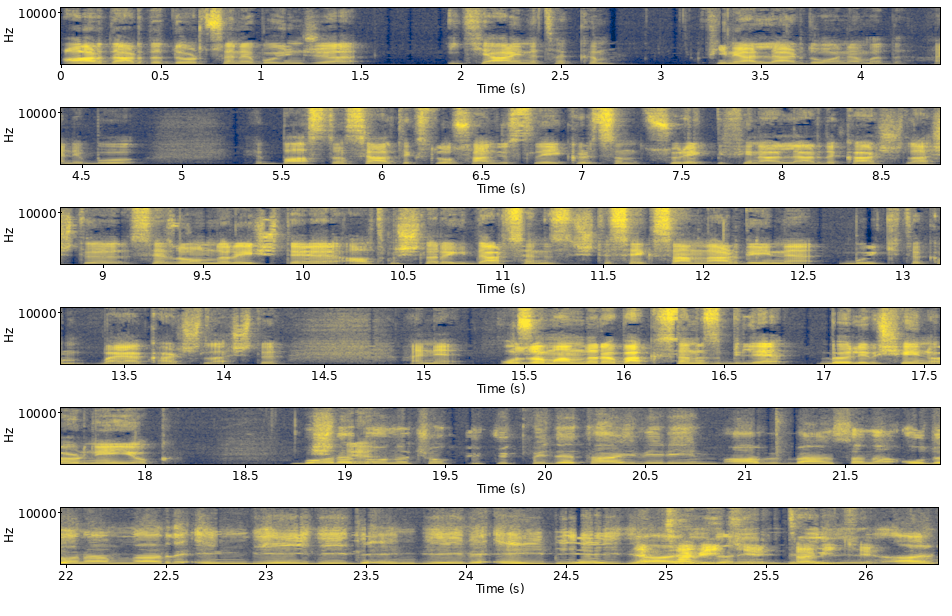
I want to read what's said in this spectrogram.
ard arda 4 sene boyunca iki aynı takım finallerde oynamadı. Hani bu Boston Celtics, Los Angeles Lakers'ın sürekli finallerde karşılaştığı sezonlara işte 60'lara giderseniz işte 80'lerde yine bu iki takım bayağı karşılaştı. Hani o zamanlara baksanız bile böyle bir şeyin örneği yok. Bu işte... arada ona çok küçük bir detay vereyim abi ben sana. O dönemlerde NBA değildi. NBA ve ABA diye e, tabii ki, NBA, tabii ki. Aynen.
